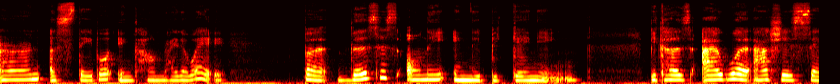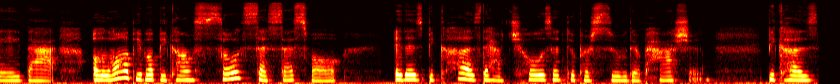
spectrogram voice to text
earn a stable income right away. But this is only in the beginning. Because I would actually say that a lot of people become so successful, it is because they have chosen to pursue their passion because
